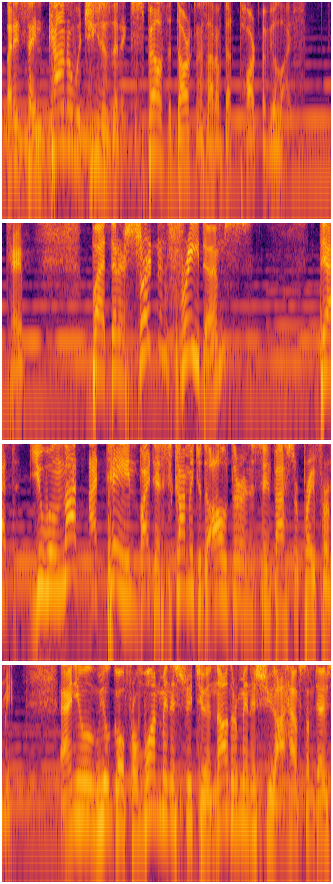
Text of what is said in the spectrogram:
But it's the encounter with Jesus that expels the darkness out of that part of your life. Okay? But there are certain freedoms that you will not attain by just coming to the altar and saying, Pastor, pray for me. And you'll, go from one ministry to another ministry. I have sometimes,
